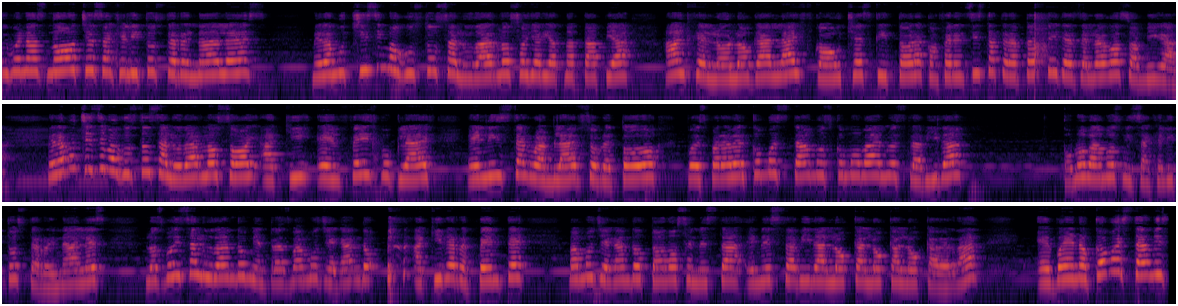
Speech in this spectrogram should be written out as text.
Muy buenas noches, angelitos terrenales. Me da muchísimo gusto saludarlos. Soy Ariadna Tapia, angelóloga, life coach, escritora, conferencista, terapeuta y desde luego su amiga. Me da muchísimo gusto saludarlos hoy aquí en Facebook Live, en Instagram Live, sobre todo, pues para ver cómo estamos, cómo va nuestra vida, cómo vamos mis angelitos terrenales. Los voy saludando mientras vamos llegando aquí de repente. Vamos llegando todos en esta, en esta vida loca, loca, loca, ¿verdad? Eh, bueno, ¿cómo están mis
